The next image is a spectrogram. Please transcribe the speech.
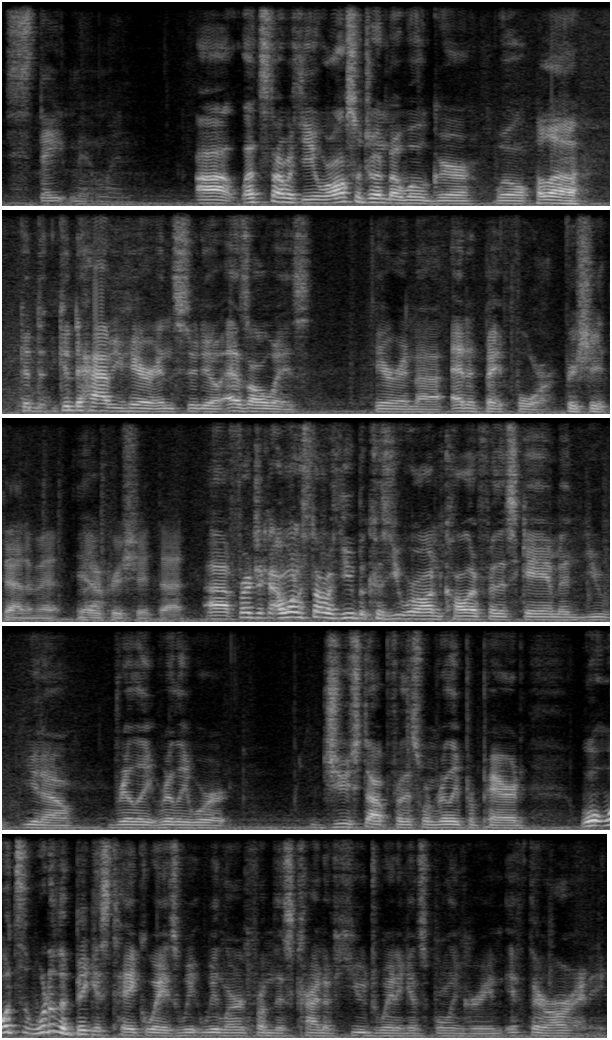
statement win. Uh, let's start with you. We're also joined by Will Greer. Will, Hello. Good to, good to have you here in the studio as always. Here in uh, Edit Bay Four. Appreciate that, Amit. Really Yeah. appreciate that. Uh, Frederick, I want to start with you because you were on caller for this game and you, you know, really, really were juiced up for this one, really prepared. What, what's what are the biggest takeaways we, we learned from this kind of huge win against Bowling Green, if there are any?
